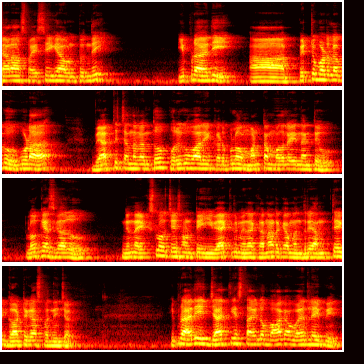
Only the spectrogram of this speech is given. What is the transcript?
చాలా స్పైసీగా ఉంటుంది. ఇప్పుడు అది పెట్టుబడులకు కూడా వ్యాప్తి చెందడంతో పొరుగువారి కడుపులో మంట మొదలైందంటూ లోకేష్ గారు నిన్న ఎక్స్లో చేసినటువంటి ఈ వ్యాఖ్యల మీద కర్ణాటక మంత్రి అంతే ఘాటుగా స్పందించాడు. ఇప్పుడు అది జాతీయ స్థాయిలో బాగా వైరల్ అయిపోయింది.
